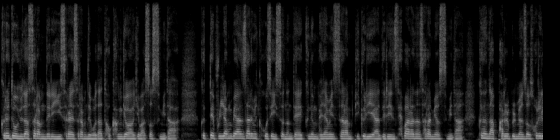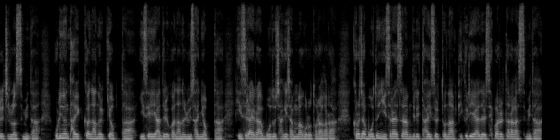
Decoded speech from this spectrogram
그래도 유다 사람들이 이스라엘 사람들보다 더 강경하게 맞섰습니다. 그때 불량배 한 사람이 그곳에 있었는데 그는 베냐민 사람 비그리의 아들인 세바라는 사람이었습니다. 그는 나팔을 불면서 소리를 질렀습니다. 우리는 다윗과 나눌 게 없다. 이세의 아들과 나눌 유산이 없다. 이스라엘아 모두 자기 장막으로 돌아가라. 그러자 모든 이스라엘 사람들이 다윗을 떠나 비그리의 아들 세바를 따라갔습니다.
